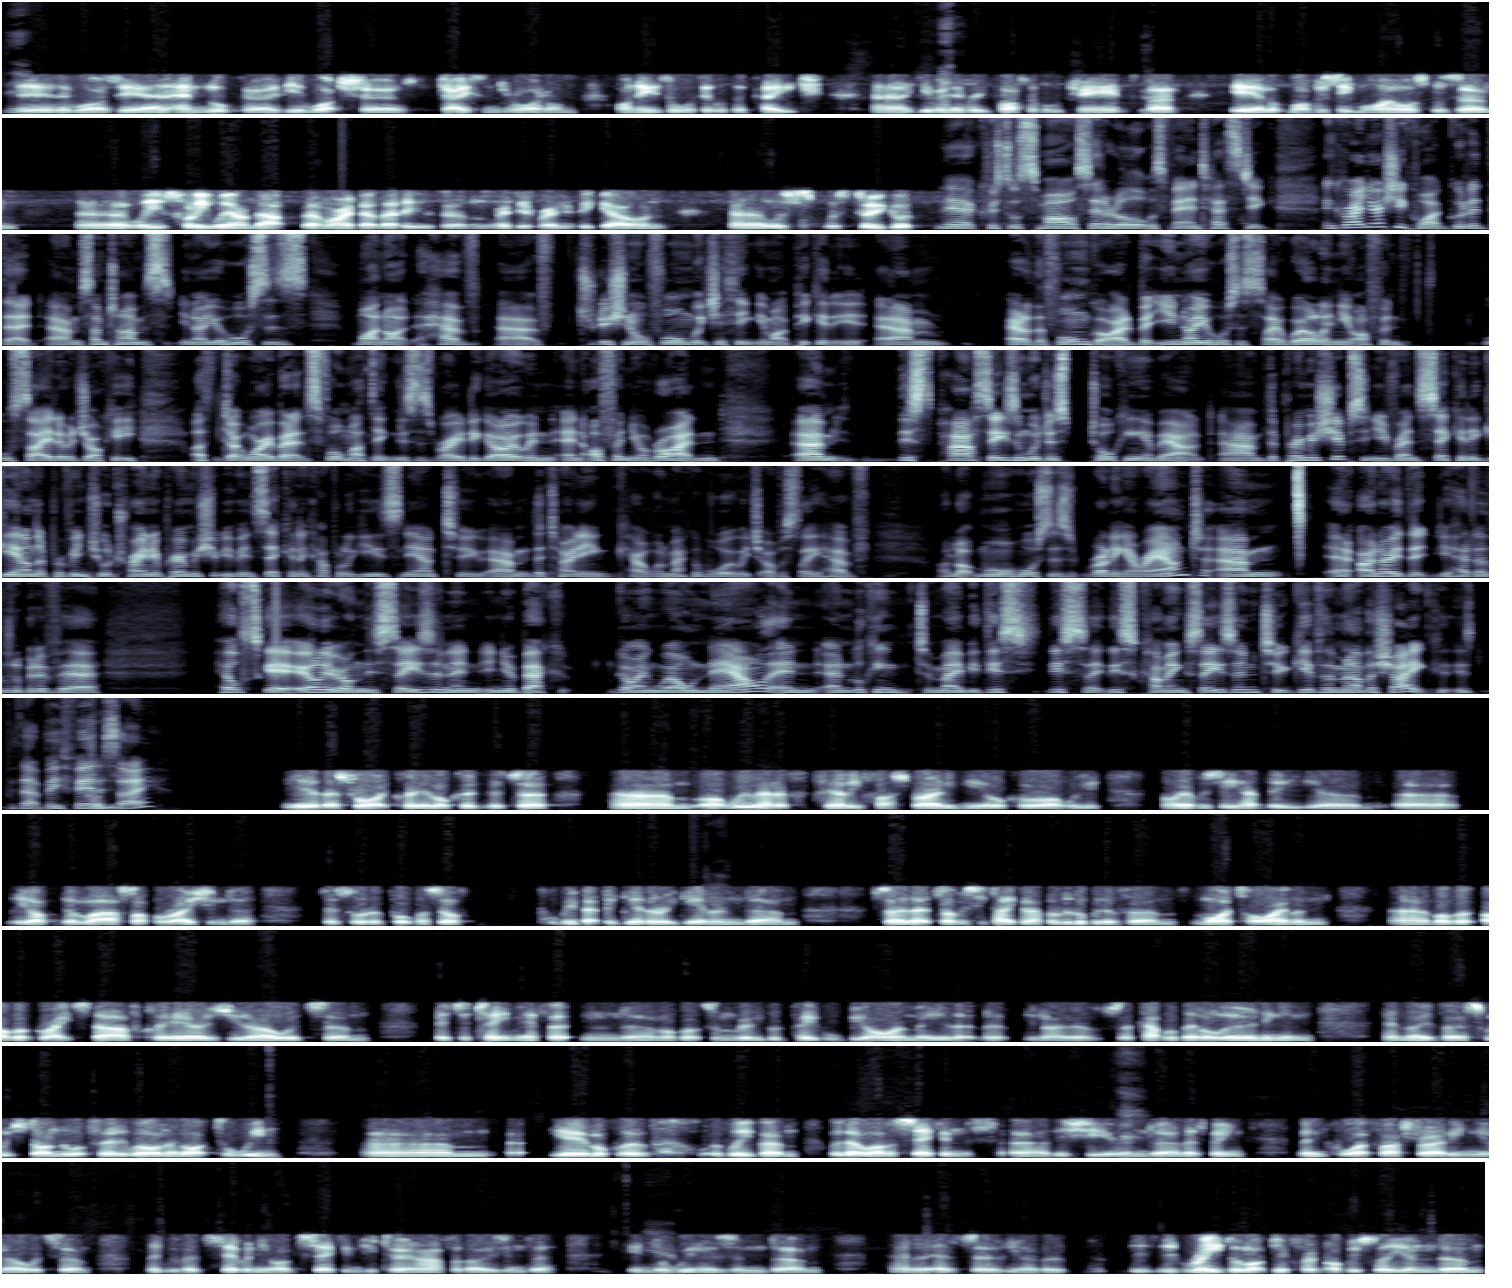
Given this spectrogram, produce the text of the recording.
Yeah, there was. Yeah, and, and look, uh, if you watch uh, Jason's ride on on his horse, it was a peach. Uh, give it every possible chance. But yeah, look, obviously my horse was um, uh, well, he was fully wound up. Don't worry about that. He was um, ready ready to go and uh, was was too good. Yeah, Crystal Smile said it all. It was fantastic. And Grant, you're actually quite good at that. Um, sometimes, you know, your horses might not have uh, traditional form, which you think you might pick it um, out of the form guide, but you know your horses so well, and you often will say to a jockey, "I "Don't worry about its form. I think this is ready to go." And and often you're right. And um, this past season, we're just talking about um, the premierships, and you've run second again on the provincial trainer premiership. You've been second a couple of years now to um, the Tony and Calvin McAvoy, which obviously have a lot more horses running around. Um, I know that you had a little bit of a health scare earlier on this season, and, and you're back going well now, and, and looking to maybe this this this coming season to give them another shake. Is, would that be fair to say? Yeah, that's right, Clare. Look, it, it's a um, we've had a fairly frustrating year. Look, all right, we I obviously had the um uh, the op- the last operation to to sort of put myself put me back together again, and um, so that's obviously taken up a little bit of um, my time. And um, I've got I've got great staff, Clare, as you know. It's um, it's a team effort, and um, I've got some really good people behind me that, that you know there's a couple that are learning and and they've uh, switched onto it fairly well, and they like to win. Um, yeah, look, we've we've um, we've had a lot of seconds uh, this year, and uh, that's been been quite frustrating. You know, it's um, I think we've had seventy odd seconds. You turn half of those into into Yeah. winners, and um, and it's uh, you know the it, it reads a lot different, obviously, and um,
